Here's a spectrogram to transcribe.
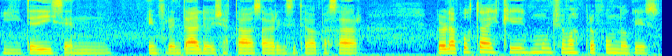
y te dicen enfrentalo y ya está, a ver que se te va a pasar. Pero la aposta es que es mucho más profundo que eso.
